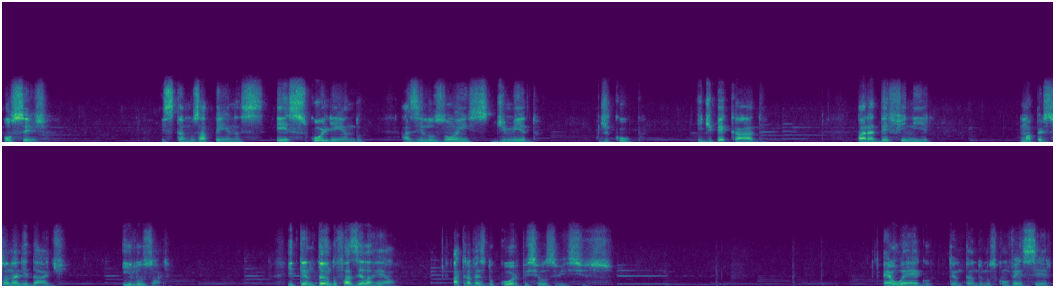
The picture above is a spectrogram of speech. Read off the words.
Ou seja, estamos apenas escolhendo as ilusões de medo, de culpa, e de pecado para definir uma personalidade ilusória e tentando fazê-la real através do corpo e seus vícios. É o ego tentando nos convencer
